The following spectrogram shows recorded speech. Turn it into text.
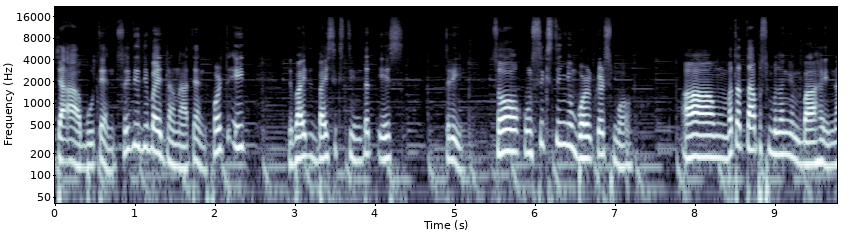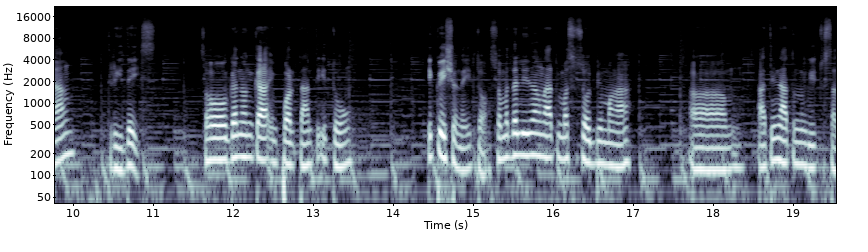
siya aabutin? So, i-divide lang natin. 48 divided by 16, that is 3. So, kung 16 yung workers mo, um, matatapos mo lang yung bahay ng 3 days. So, ganun ka importante itong equation na ito. So, madali lang natin masosolve yung mga um, atin natanong dito sa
